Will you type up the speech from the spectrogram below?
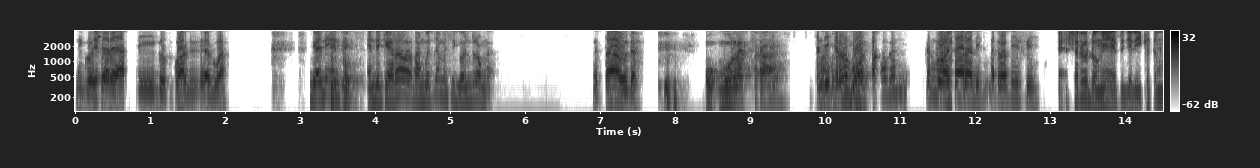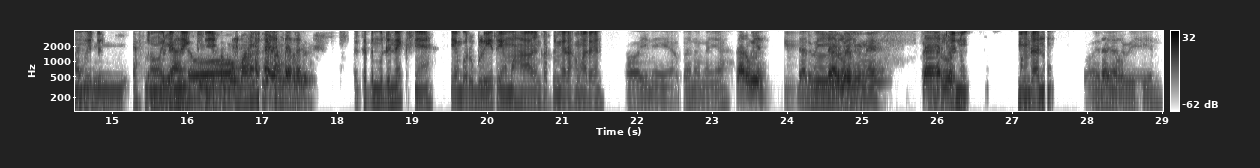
Ini gue share ya di grup keluarga gue. Enggak ini Andy, Andy Carroll rambutnya masih gondrong nggak? Nggak tahu dah. Mulet sekarang. Andy Carroll botak kan? Kan bawa acara di Metro TV. Ya, seru dong ya itu jadi ketemu Andy itu. Ketemu the next ya. Ketemu mana? Ketemu the nextnya yang baru beli itu yang mahal yang kartu merah kemarin. Oh ini apa namanya? Darwin. Darwin. Darwin. Darwin. Danu. Mang Danu. Oh, Darwin.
